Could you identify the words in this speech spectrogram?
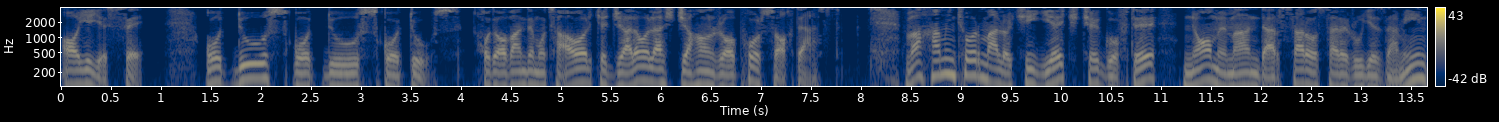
آیه سه. قدوس قدوس قدوس. خداوند متعال که جلالش جهان را پر ساخته است. و همینطور ملاکی یک که گفته نام من در سراسر روی زمین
